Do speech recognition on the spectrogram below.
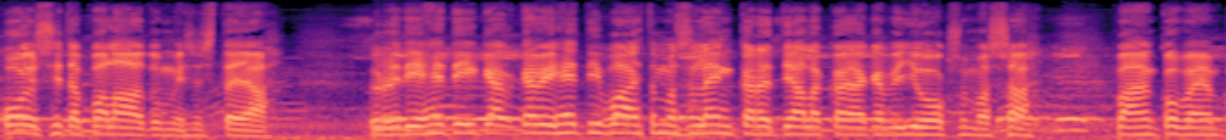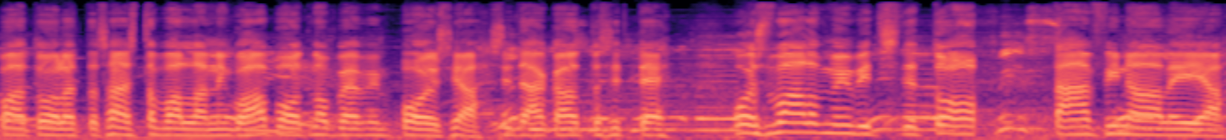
pois sitä palautumisesta ja yritin heti, kävi heti vaihtamassa lenkkarit jalkaan ja kävin juoksumassa vähän kovempaa tuolle, että saisi tavallaan niin hapot nopeammin pois ja sitä kautta sitten olisi valmiimpi sitten tuohon tähän finaaliin ja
